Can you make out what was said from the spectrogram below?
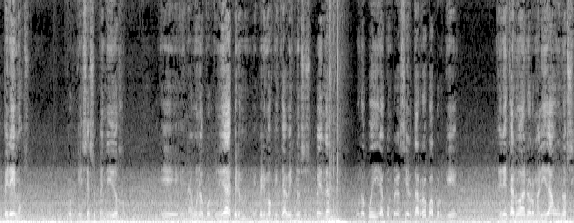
esperemos, porque se ha suspendido eh, en alguna oportunidad, esperemos, que esta vez no se suspenda, uno puede ir a comprar cierta ropa porque en esta nueva normalidad uno si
